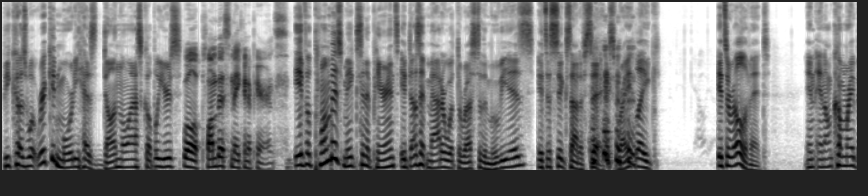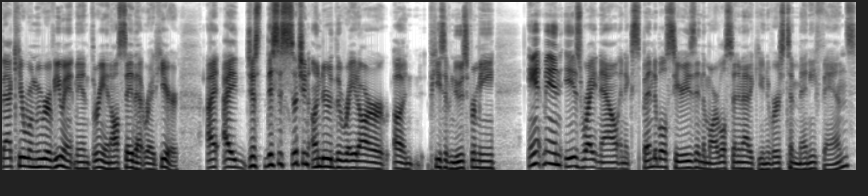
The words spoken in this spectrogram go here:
because what Rick and Morty has done the last couple years Will a Plumbus make an appearance? if a Plumbus makes an appearance, it doesn't matter what the rest of the movie is. It's a six out of six, right? Like, it's irrelevant. And and I'll come right back here when we review Ant Man three, and I'll say that right here. I I just this is such an under the radar uh, piece of news for me. Ant Man is right now an expendable series in the Marvel Cinematic Universe to many fans.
